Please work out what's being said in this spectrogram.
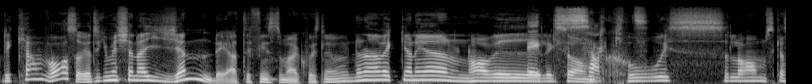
Det kan vara så. Jag tycker mig känna igen det. Att det finns de här quizen. Den här veckan igen har vi liksom Exakt. Islamiska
